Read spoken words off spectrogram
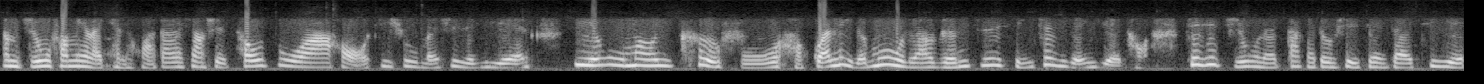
那么职务方面来看的话，大概像是操作啊，吼，技术门市人员、业务贸易客服、好管理的幕僚、人资行政人员，哈，这些职务呢，大概都是现在企业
